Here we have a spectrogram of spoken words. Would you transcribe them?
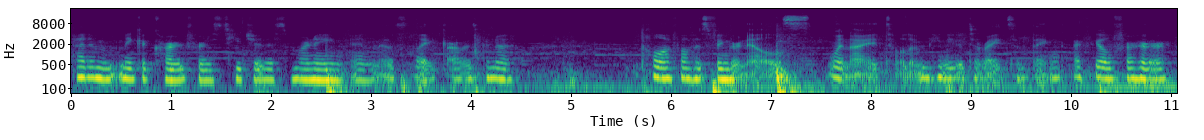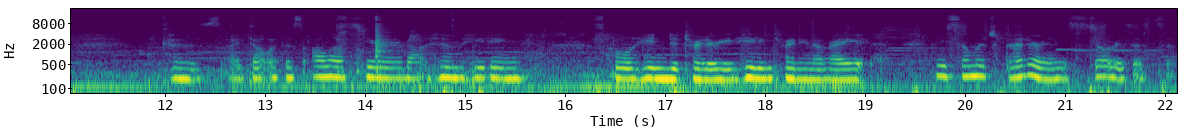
I had him make a card for his teacher this morning and it was like I was gonna pull off all his fingernails when I told him he needed to write something. I feel for her because I dealt with this all last year about him hating school, hating to try to read, hating trying to write. He's so much better and he still resists it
